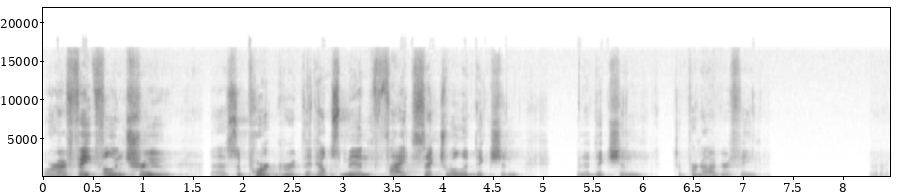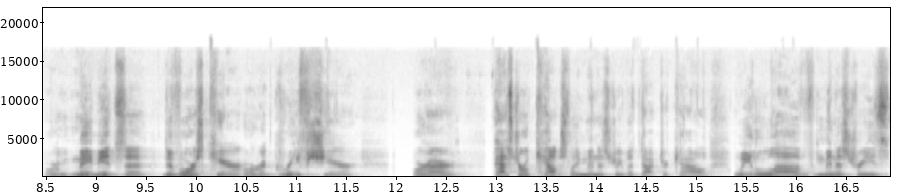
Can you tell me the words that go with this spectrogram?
Or our Faithful and True uh, support group that helps men fight sexual addiction an addiction to pornography. Or maybe it's a divorce care or a grief share or our pastoral counseling ministry with Dr. Kyle. We love ministries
